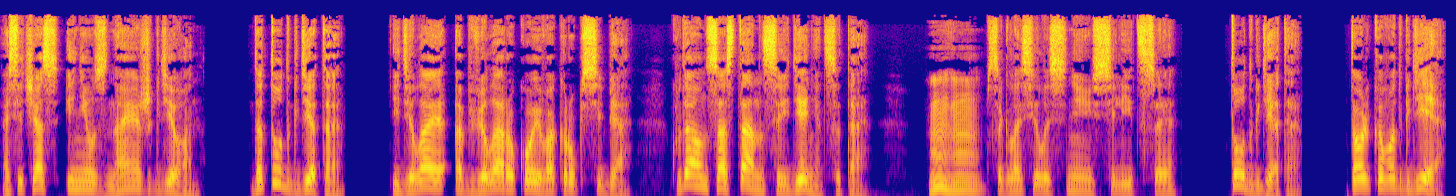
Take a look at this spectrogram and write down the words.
а сейчас и не узнаешь, где он. Да тут где-то. И Дилая обвела рукой вокруг себя. Куда он со станции денется-то? Угу, согласилась с нею Селиция. Тут где-то. Только вот где?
